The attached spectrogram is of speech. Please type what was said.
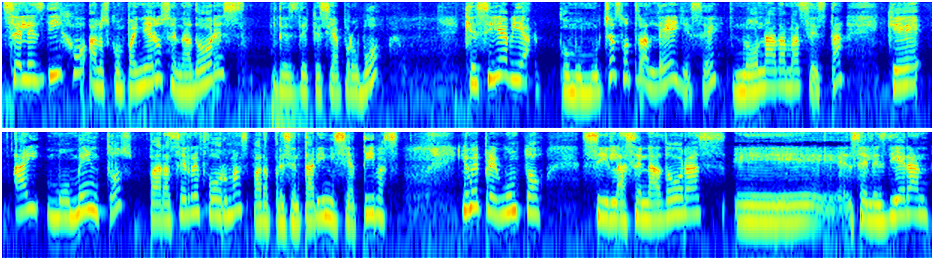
Se les dijo a los compañeros senadores desde que se aprobó que sí había, como muchas otras leyes, ¿eh? no nada más esta, que hay momentos para hacer reformas, para presentar iniciativas. Yo me pregunto si las senadoras eh, se les dieran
